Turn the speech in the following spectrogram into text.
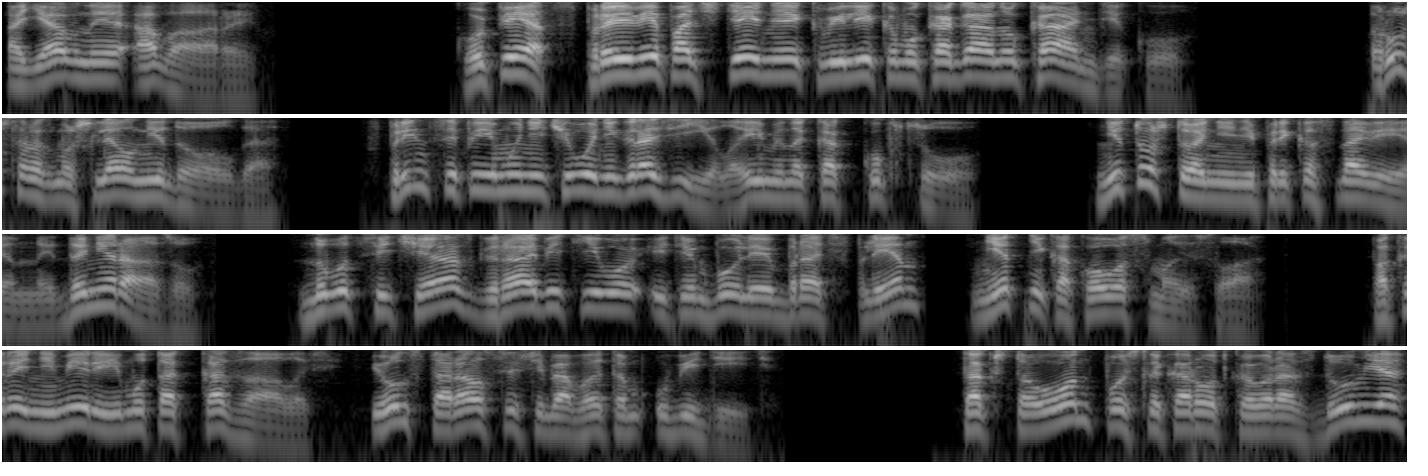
а явные авары. «Купец, прояви почтение к великому Кагану Кандику!» Рус размышлял недолго. В принципе, ему ничего не грозило, именно как купцу. Не то, что они неприкосновенны, да ни разу. Но вот сейчас грабить его и тем более брать в плен нет никакого смысла. По крайней мере, ему так казалось, и он старался себя в этом убедить. Так что он после короткого раздумья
